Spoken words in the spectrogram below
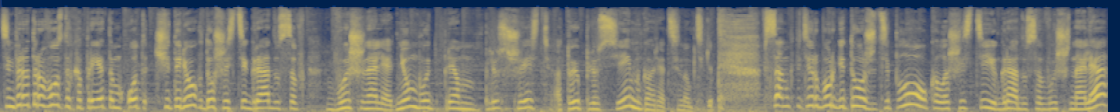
Температура воздуха при этом от 4 до 6 градусов выше 0. Днем будет прям плюс 6, а то и плюс 7, говорят синоптики. В Санкт-Петербурге тоже тепло, около 6 градусов выше 0.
